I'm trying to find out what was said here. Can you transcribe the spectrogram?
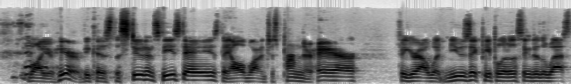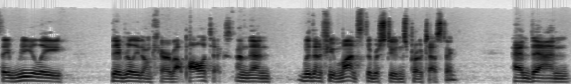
while you're here because the students these days, they all want to just perm their hair figure out what music people are listening to the West. They really, they really don't care about politics. And then within a few months, there were students protesting. And then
